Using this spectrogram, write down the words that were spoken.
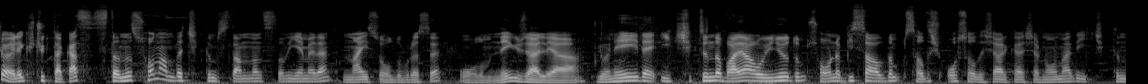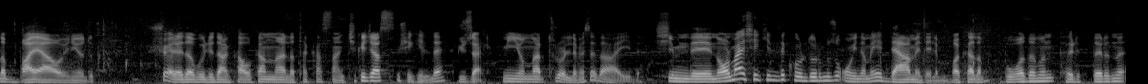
Şöyle küçük takas. Stun'ı son anda çıktım stun'dan stun'ı yemeden. Nice oldu burası. Oğlum ne güzel ya. Yone'yi de ilk çıktığında bayağı oynuyordum. Sonra bir saldım. Salış o salış arkadaşlar. Normalde ilk çıktığında bayağı oynuyorduk. Şöyle W'dan kalkanlarla takastan çıkacağız. Bu şekilde güzel. Minyonlar trollemese daha iyiydi. Şimdi normal şekilde koridorumuzu oynamaya devam edelim. Bakalım bu adamın turretlarını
